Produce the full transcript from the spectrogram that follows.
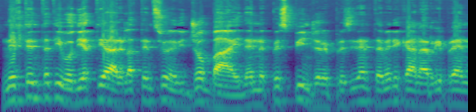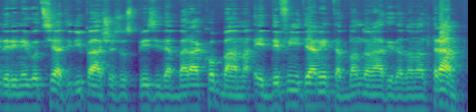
nel tentativo di attirare l'attenzione di Joe Biden per spingere il presidente americano a riprendere i negoziati di pace sospesi da Barack Obama e definitivamente abbandonati da Donald Trump.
